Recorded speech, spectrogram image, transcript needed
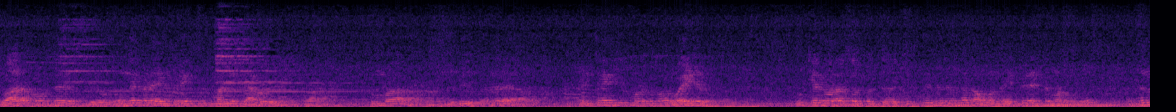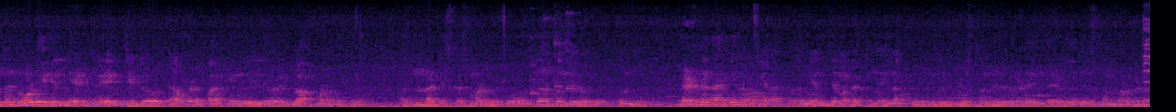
ದ್ವಾರ ಮುಂದೆ ಒಂದೇ ಕಡೆ ಎಂಟ್ರಿ ಎಕ್ಸಿಟ್ ಮಾಡಲಿಕ್ಕೆ ಆಗೋದಿಲ್ಲ ದ್ವಾರ ತುಂಬ ಇದು ಅಂದರೆ ಎಂಟ್ರಿ ಎಕ್ಸಿಟ್ ಮಾಡಬೇಕು ವೈಡ್ ಇರುತ್ತೆ. ಮುಖ್ಯ ದ್ವಾರ ಸ್ವಲ್ಪ ಚಿಕ್ಕದಿದ್ದರಿಂದ ನಾವು ಒಂದು ಎಂಟ್ರಿ ಎಂಟ್ರಿ ಮಾಡ್ಬೋದು. ಅದನ್ನು ನೋಡಿ ಎಲ್ಲಿ ಎಂಟ್ರಿ ಎಕ್ಸಿಟು ಯಾವ ಕಡೆ ಪಾರ್ಕಿಂಗು ಎಲ್ಲಿವರೆಗೆ ಬ್ಲಾಕ್ ಮಾಡಬೇಕು, ಅದನ್ನು ಡಿಸ್ಕಸ್ ಮಾಡಬೇಕು ಅಂತ ಬಂದಿರೋದು ಒಂದು. ಎರಡನೇದಾಗಿ ನಮಗೇನಾಗ್ತದೆ ಏನು ಜನಗಟ್ಟನೇ ಇಲ್ಲ ಆಗ್ತದೆ ಇದು ದೇವಸ್ಥಾನದ ಎದುರುಗಡೆಯಿಂದ ಹಿಡಿದು ದೇವಸ್ಥಾನದ ಒಳಗಡೆ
